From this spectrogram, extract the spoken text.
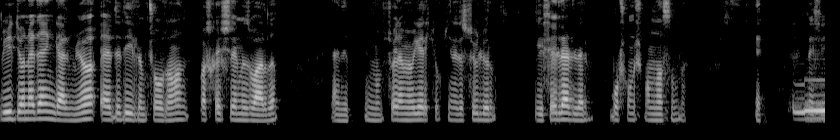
Video neden gelmiyor? Evde değildim çoğu zaman. Başka işlerimiz vardı. Yani bilmiyorum söylememe gerek yok. Yine de söylüyorum. İyi seyirler dilerim. Boş konuşmam nasıldı? Neyse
